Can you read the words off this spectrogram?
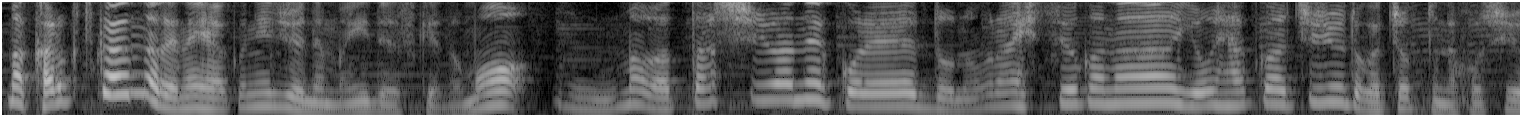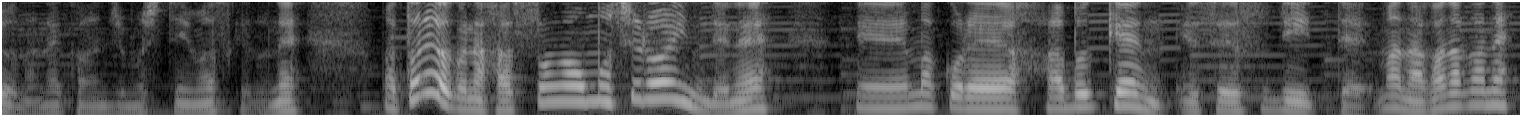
まあ、軽く使うならね、120でもいいですけども、まあ、私はね、これ、どのぐらい必要かな、480とかちょっとね、欲しいようなね、感じもしていますけどね。まあ、とにかくね、発想が面白いんでね、えー、まあ、これ、ハブ兼 SSD って、まあ、なかなかね、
